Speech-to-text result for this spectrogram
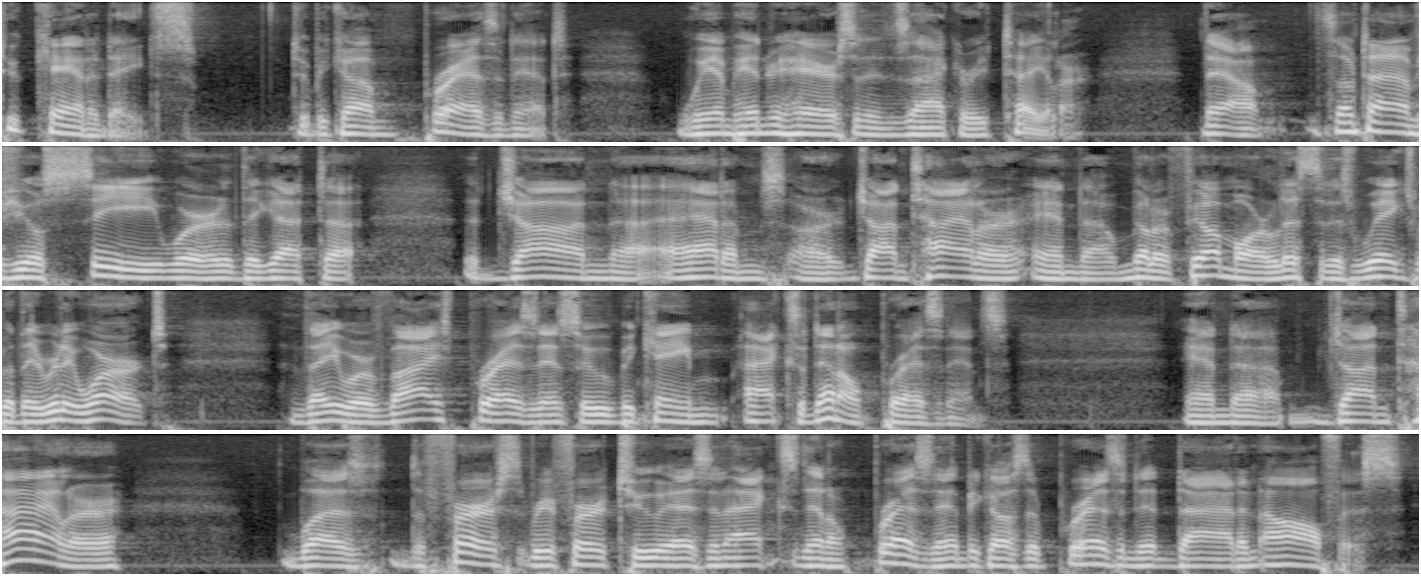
two candidates to become president William Henry Harrison and Zachary Taylor. Now, sometimes you'll see where they got uh, John uh, Adams or John Tyler and uh, Millard Fillmore listed as Whigs, but they really weren't. They were vice presidents who became accidental presidents. And uh, John Tyler was the first referred to as an accidental president because the president died in office.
